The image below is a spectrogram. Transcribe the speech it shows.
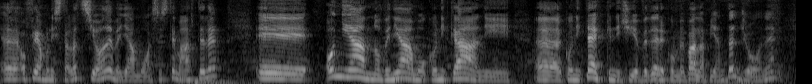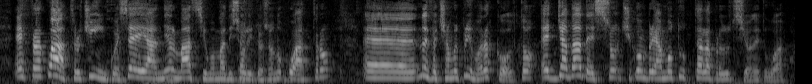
eh, offriamo l'installazione, veniamo a sistemartele e ogni anno veniamo con i cani, eh, con i tecnici a vedere come va la piantagione e fra 4, 5, 6 anni al massimo, ma di solito sono 4, eh, noi facciamo il primo raccolto e già da adesso ci compriamo tutta la produzione tua.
